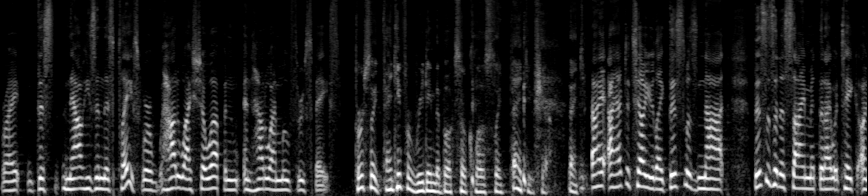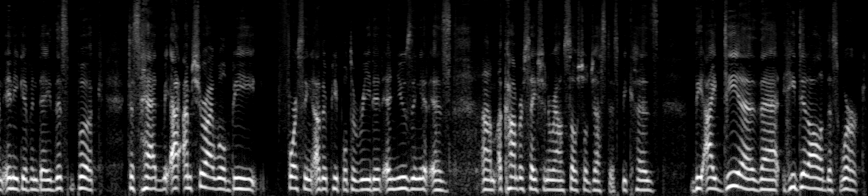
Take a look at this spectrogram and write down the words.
Right. This now he's in this place where how do I show up and, and how do I move through space? Firstly, thank you for reading the book so closely. Thank you, Cher. Thank you. I, I, have to tell you, like, this was not, this is an assignment that I would take on any given day. This book just had me, I, am sure I will be forcing other people to read it and using it as um, a conversation around social justice because the idea that he did all of this work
